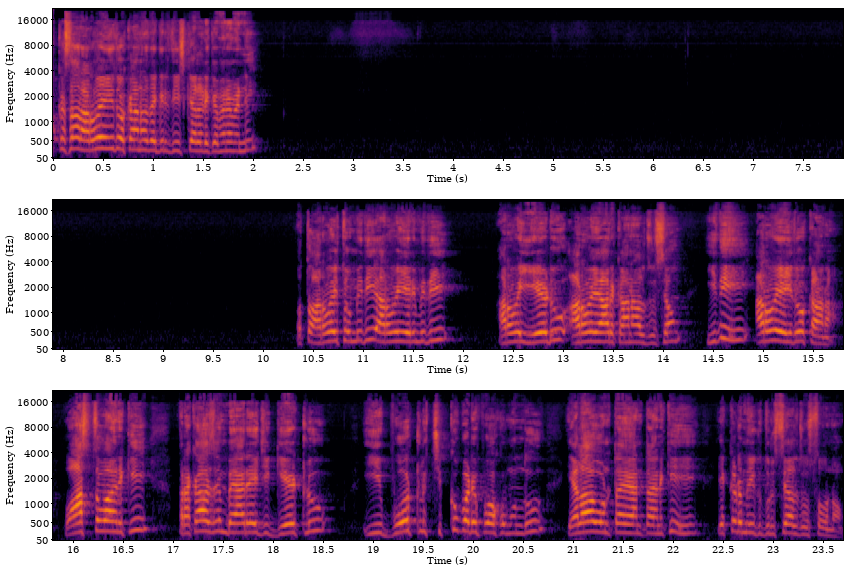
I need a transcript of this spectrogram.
ఒక్కసారి అరవై ఐదో కానా దగ్గరికి తీసుకెళ్ళండి కెమెరామెన్ని. మొత్తం అరవై తొమ్మిది అరవై ఎనిమిది అరవై ఏడు అరవై ఆరు కానాలు చూసాం ఇది అరవై ఐదో కానా. వాస్తవానికి ప్రకాశం బ్యారేజీ గేట్లు ఈ బోట్లు చిక్కుపడిపోకముందు ఎలా ఉంటాయంటానికి ఇక్కడ మీకు దృశ్యాలు చూస్తున్నాం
